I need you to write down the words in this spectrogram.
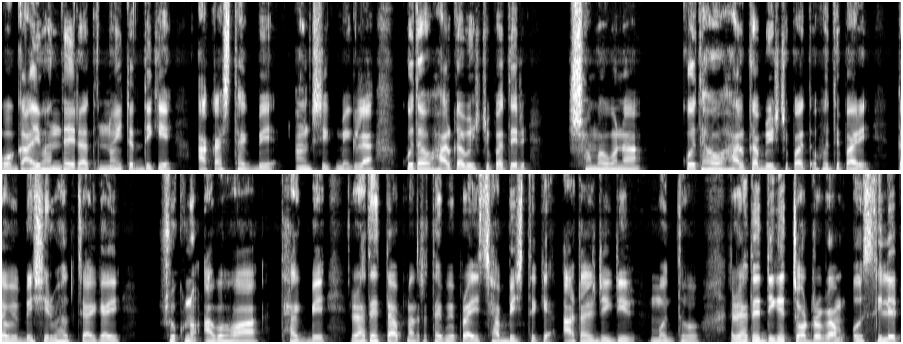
ও গাইবান্ধায় রাত নয়টার দিকে আকাশ থাকবে আংশিক মেঘলা। কোথাও হালকা বৃষ্টিপাতের সম্ভাবনা কোথাও হালকা বৃষ্টিপাত হতে পারে, তবে বেশিরভাগ জায়গায় শুকনো আবহাওয়া থাকবে। রাতের তাপমাত্রা থাকবে প্রায় ছাব্বিশ থেকে আঠাশ ডিগ্রির মধ্য। রাতের দিকে চট্টগ্রাম ও সিলেট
